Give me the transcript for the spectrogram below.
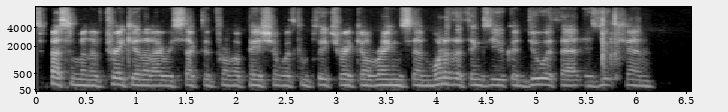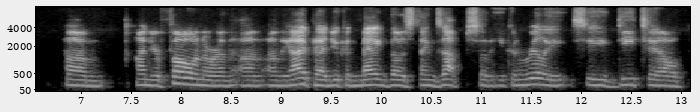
specimen of trachea that I resected from a patient with complete tracheal rings. And one of the things you can do with that is you can, um, on your phone or on, on, on, the iPad, you can mag those things up so that you can really see detail uh,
